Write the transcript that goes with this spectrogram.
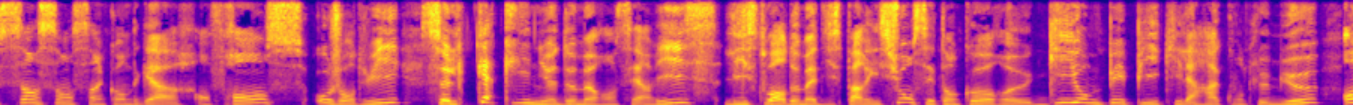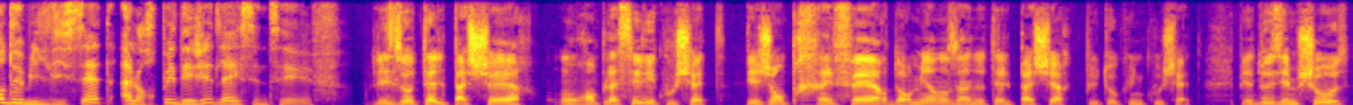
550 euh, gares en France. Aujourd'hui, seules 4 lignes demeurent en service. L'histoire de ma disparition, c'est encore euh, Guillaume Pépi qui la raconte le mieux. En 2017, alors PDG de la SNCF. Les hôtels pas chers ont remplacé les couchettes. Les gens préfèrent dormir dans un hôtel pas cher plutôt qu'une couchette. La deuxième chose,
